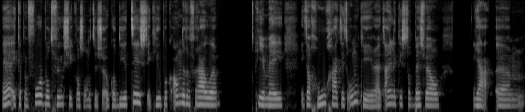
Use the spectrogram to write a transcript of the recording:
Hè, ik heb een voorbeeldfunctie. Ik was ondertussen ook al diëtist. Ik hielp ook andere vrouwen hiermee. Ik dacht, hoe ga ik dit omkeren? Uiteindelijk is dat best wel, ja, um,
